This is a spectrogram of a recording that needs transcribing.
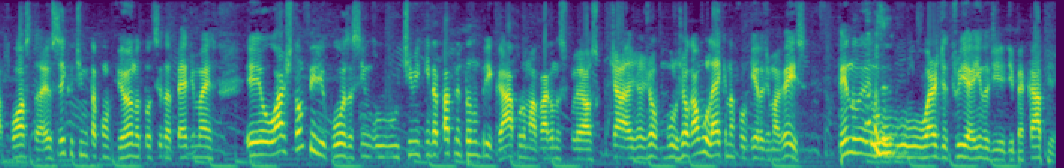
aposta? Eu sei que o time tá confiando, a torcida pede, mas eu acho tão perigoso assim o, o time que ainda tá tentando brigar por uma vaga nos playoffs, já, já jo- jogar o moleque na fogueira de uma vez. Tendo É, o, o RG3 ainda de, de backup,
